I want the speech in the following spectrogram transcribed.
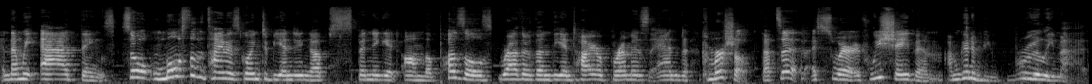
and then we add things. So most of the time is going to be ending up spending it on the puzzles rather than the entire premise and commercial. That's it. I swear, if we shave him, I'm gonna be really mad.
